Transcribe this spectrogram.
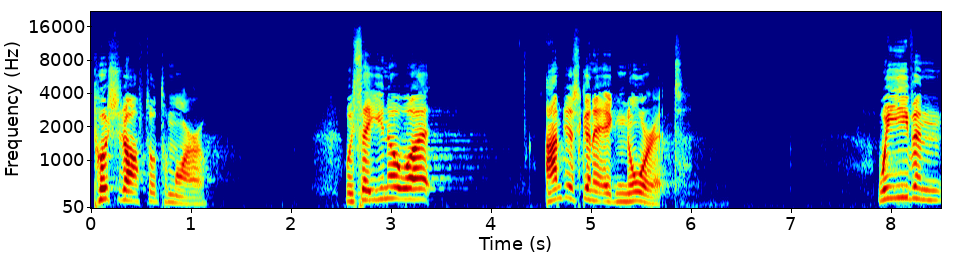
Push it off till tomorrow. We say, you know what? I'm just going to ignore it. We even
